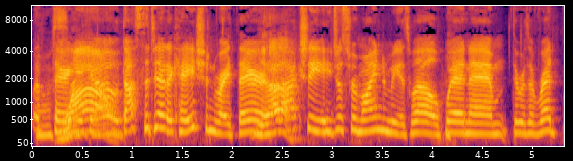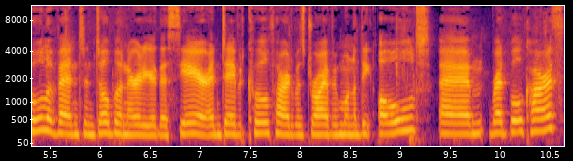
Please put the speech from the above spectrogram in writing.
There Wow. you go. That's the dedication right there. Yeah. And actually, he just reminded me as well when um, there was a Red Bull event in Dublin earlier this year, and David Coulthard was driving one of the old um, Red Bull cars.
